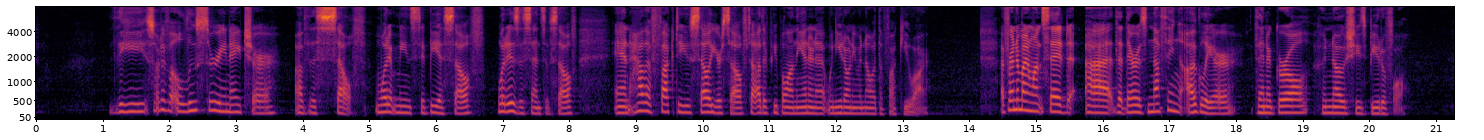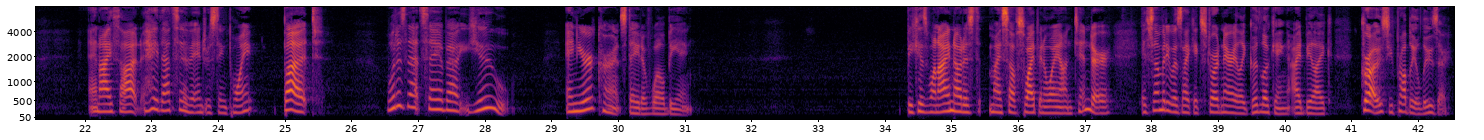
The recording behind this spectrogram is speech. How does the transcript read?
the sort of illusory nature of the self, what it means to be a self, what is a sense of self, and how the fuck do you sell yourself to other people on the internet when you don't even know what the fuck you are? A friend of mine once said uh, that there is nothing uglier than a girl who knows she's beautiful. And I thought, hey, that's an interesting point, but what does that say about you and your current state of well being? Because when I noticed myself swiping away on Tinder, if somebody was like extraordinarily good looking, I'd be like, gross, you're probably a loser.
